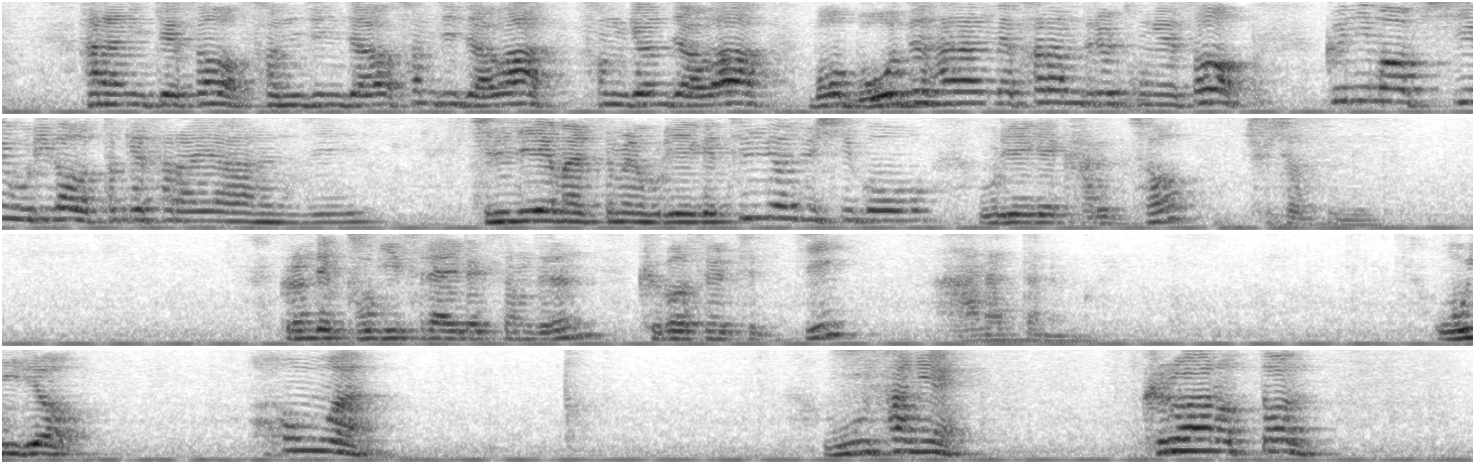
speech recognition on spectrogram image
하나님께서 선진자, 선지자와 선견자와 뭐 모든 하나님의 사람들을 통해서 끊임없이 우리가 어떻게 살아야 하는지 진리의 말씀을 우리에게 들려주시고 우리에게 가르쳐 주셨습니다. 그런데 북이스라엘 백성들은 그것을 듣지 않았다는 거예요. 오히려 허무한 우상의 그러한 어떤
